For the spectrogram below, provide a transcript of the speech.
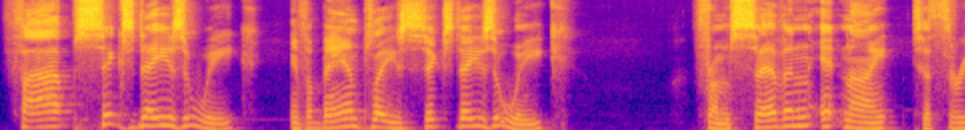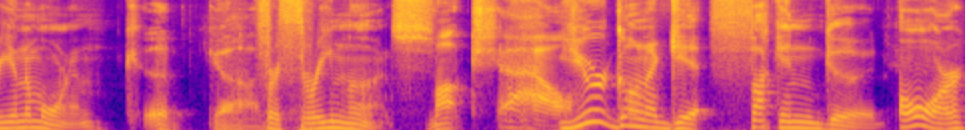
five, six days a week. If a band plays six days a week from seven at night to three in the morning Good God. for three months, Mach Schau. you're gonna get fucking good. Or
